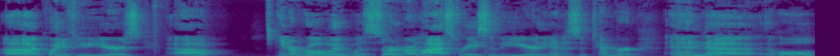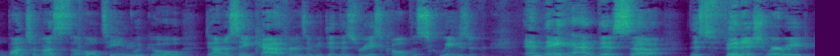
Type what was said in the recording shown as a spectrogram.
uh, quite a few years uh, in a row. It was sort of our last race of the year, the end of September, and uh, the whole bunch of us, the whole team, would go down to St. Catharines, and we did this race called the Squeezer, and they had this. Uh, this finish where we'd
